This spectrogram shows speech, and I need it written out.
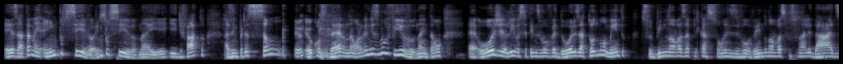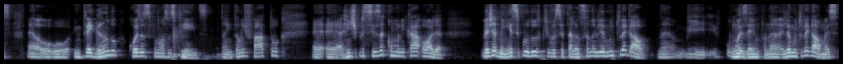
Exatamente, é impossível, é impossível, né? E, e, de fato, as empresas são, eu, eu considero, não, um organismo vivo, né? Então, é, hoje ali você tem desenvolvedores a todo momento subindo novas aplicações, desenvolvendo novas funcionalidades, né? o- o- entregando coisas para os nossos clientes. né? Então, de fato, é, é, a gente precisa comunicar, olha. Veja bem, esse produto que você está lançando ele é muito legal, né? E um exemplo, né? Ele é muito legal, mas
